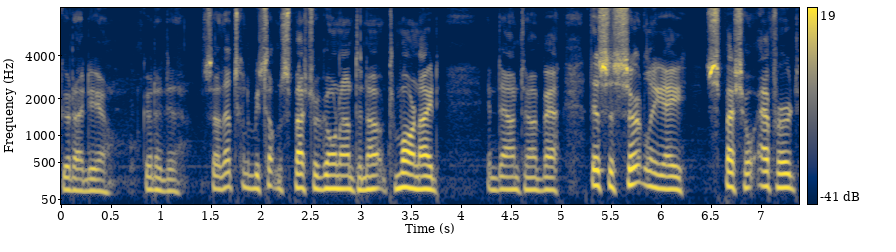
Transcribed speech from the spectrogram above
good idea. Good idea. So that's going to be something special going on tonight, tomorrow night in downtown Bath. This is certainly a special effort.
